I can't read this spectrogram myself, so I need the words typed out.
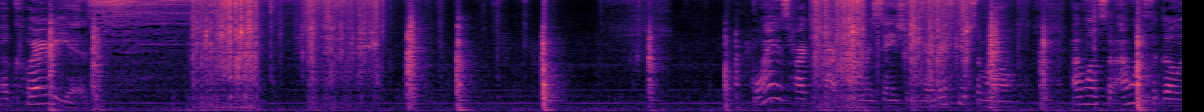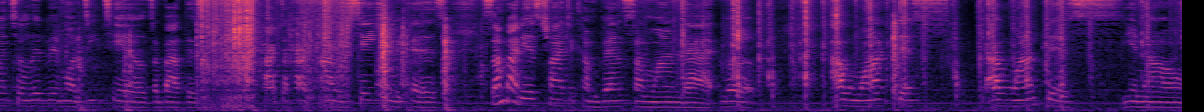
Aquarius. Why is heart-to-heart -heart conversation here? Let's get some more I want to I want to go into a little bit more details about this heart-to-heart -heart conversation because somebody is trying to convince someone that look, I want this, I want this, you know.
